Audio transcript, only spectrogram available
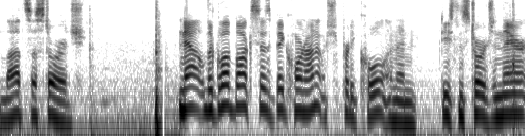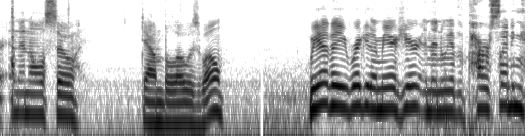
Lots of storage. Now, the glove box says Bighorn on it, which is pretty cool, and then decent storage in there, and then also down below as well. We have a regular mirror here, and then we have a power sliding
